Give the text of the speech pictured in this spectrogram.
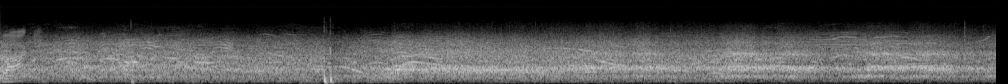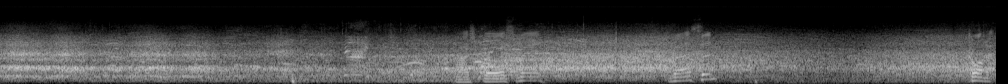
Clark. Nice ball, Smith. Merson. Corner.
